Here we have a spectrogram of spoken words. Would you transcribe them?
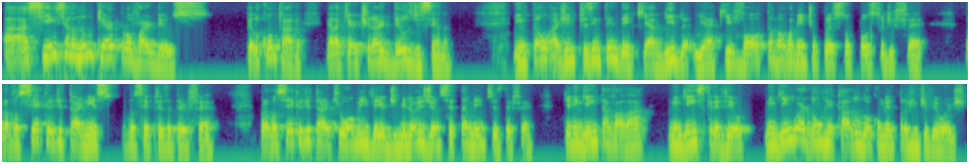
A, a ciência ela não quer provar Deus. Pelo contrário, ela quer tirar Deus de cena. Então, a gente precisa entender que a Bíblia, e aqui volta novamente o pressuposto de fé. Para você acreditar nisso, você precisa ter fé. Para você acreditar que o homem veio de milhões de anos, você também precisa ter fé. Porque ninguém estava lá, ninguém escreveu, ninguém guardou um recado, um documento para a gente ver hoje.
